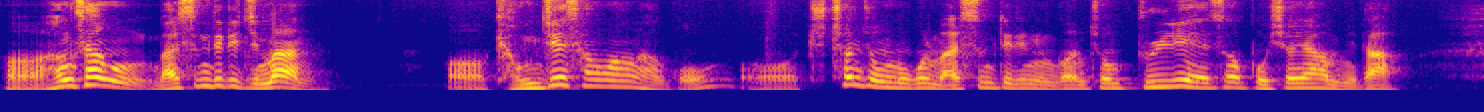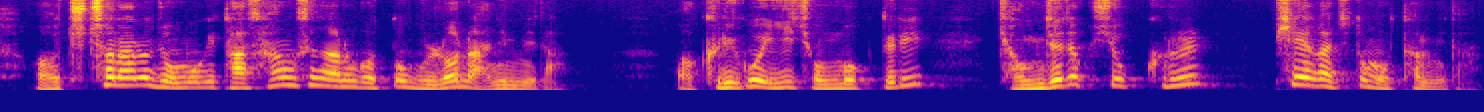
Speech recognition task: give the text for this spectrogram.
어, 항상 말씀드리지만 어, 경제 상황하고 어, 추천 종목을 말씀드리는 건 좀 분리해서 보셔야 합니다. 어, 추천하는 종목이 다 상승하는 것도 물론 아닙니다. 어, 그리고 이 종목들이 경제적 쇼크를 피해가지도 못합니다.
